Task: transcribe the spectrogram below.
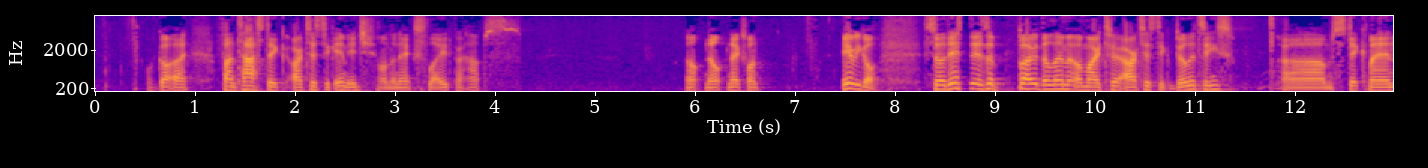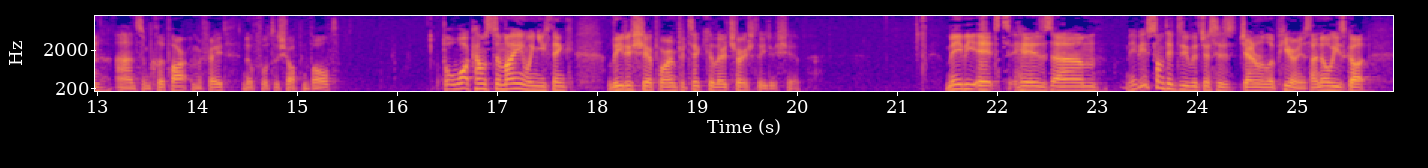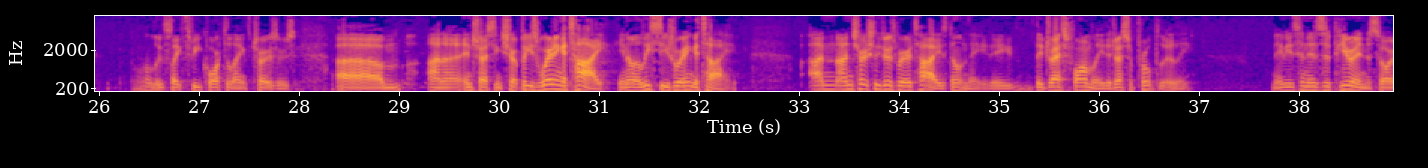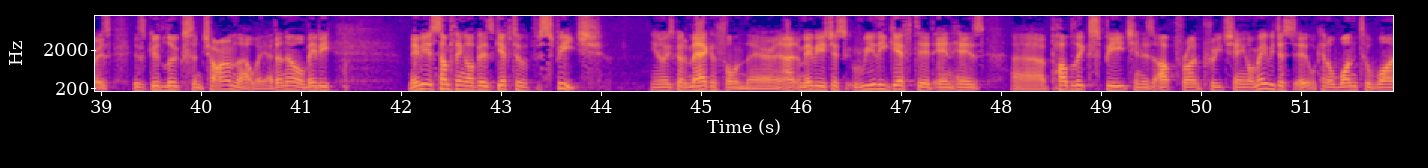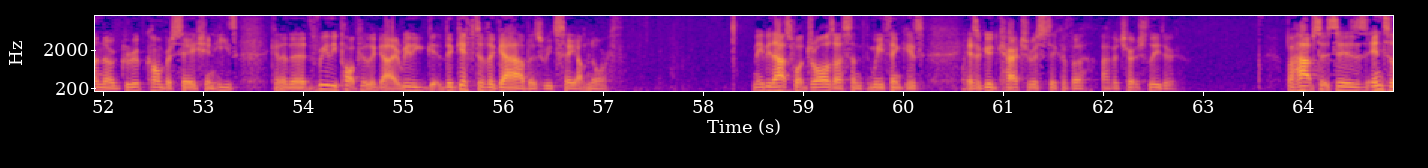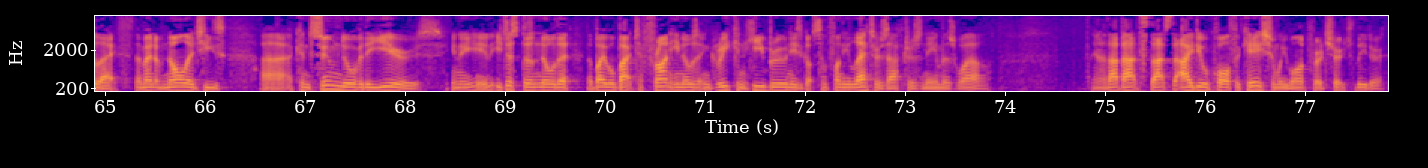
We've got a fantastic artistic image on the next slide, perhaps. Oh, no, next one. Here we go. So this is about the limit of my t- artistic abilities. Um, stickmen and some clip art, I'm afraid. No Photoshop involved. But what comes to mind when you think leadership, or in particular church leadership? Maybe it's his. Um, maybe it's something to do with just his general appearance. I know he's got well, looks like three quarter length trousers um, and an interesting shirt, but he's wearing a tie. You know, at least he's wearing a tie. And, and church leaders wear ties, don't they? They they dress formally. They dress appropriately. Maybe it's in his appearance or his, his good looks and charm that way. I don't know. Maybe, maybe it's something of his gift of speech. You know, he's got a megaphone there. And maybe he's just really gifted in his uh, public speech and his upfront preaching, or maybe just kind of one to one or group conversation. He's kind of the really popular guy, really the gift of the gab, as we'd say up north. Maybe that's what draws us and we think is, is a good characteristic of a, of a church leader. Perhaps it's his intellect, the amount of knowledge he's uh, consumed over the years. You know, he, he just doesn't know the, the Bible back to front. He knows it in Greek and Hebrew, and he's got some funny letters after his name as well. You know, that, that's, that's the ideal qualification we want for a church leader.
